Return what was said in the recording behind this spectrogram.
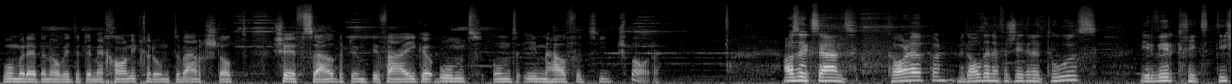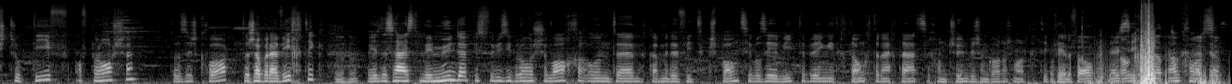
wo wir eben auch wieder den Mechaniker und den Werkstattchef selber befähigen und, und ihm helfen, Zeit zu sparen. Also ihr seht, CarHelper mit all diesen verschiedenen Tools, ihr wirkt destruktiv auf die Branche das ist klar. Das ist aber auch wichtig, mhm. weil das heisst, wir müssen etwas für unsere Branche machen und äh, ich glaube, wir dürfen gespannt sein, was ihr weiterbringt. Ich danke dir recht herzlich und schön bist du im Garage Marketing. Auf jeden Fall. Merci. Danke, Danke Matthias.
